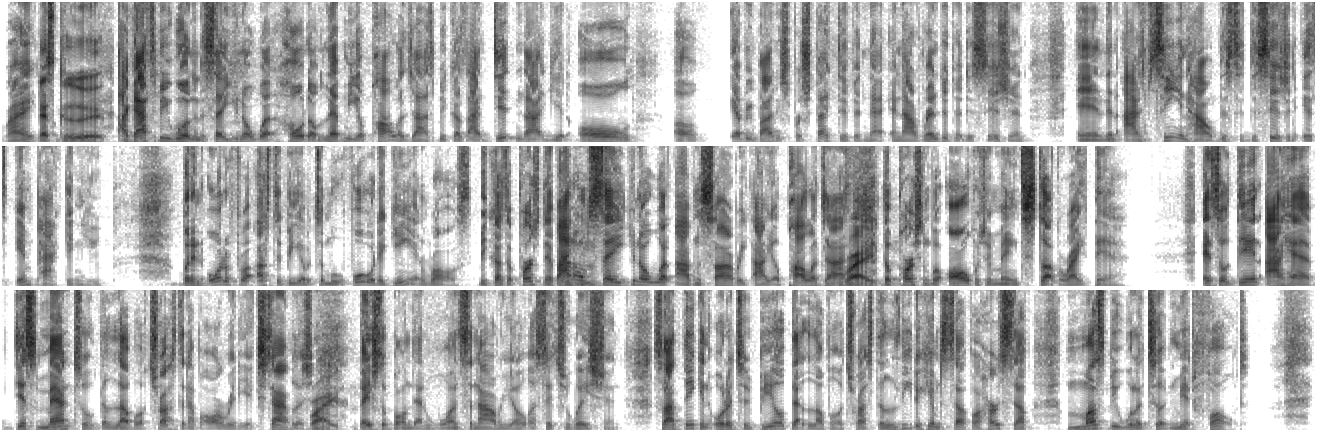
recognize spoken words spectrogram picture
Right? That's good. I got to be willing to say, you know what, hold up, let me apologize because I did not get all of everybody's perspective in that. And I rendered a decision, and then I'm seeing how this decision is impacting you. But in order for us to be able to move forward again, Ross, because the person, if I don't mm-hmm. say, you know what, I'm sorry, I apologize, Right. the person will always remain stuck right there. And so then I have dismantled the level of trust that I've already established Right. based upon that one scenario or situation. So I think in order to build that level of trust, the leader himself or herself must be willing to admit fault.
